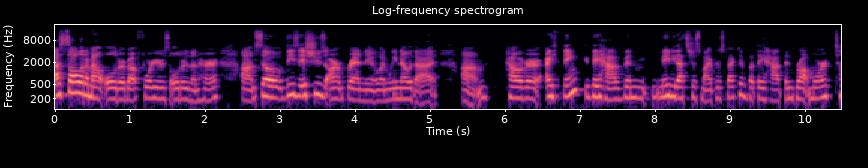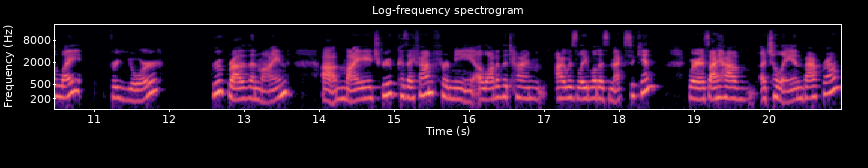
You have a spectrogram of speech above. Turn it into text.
a solid amount older about four years older than her. Um so these issues aren't brand new and we know that. Um however i think they have been maybe that's just my perspective but they have been brought more to light for your group rather than mine uh, my age group because i found for me a lot of the time i was labeled as mexican whereas i have a chilean background.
